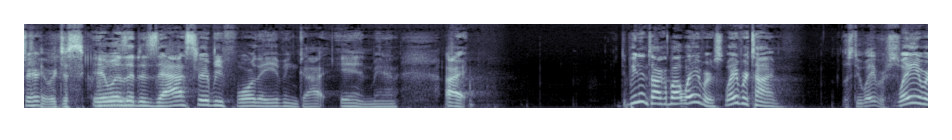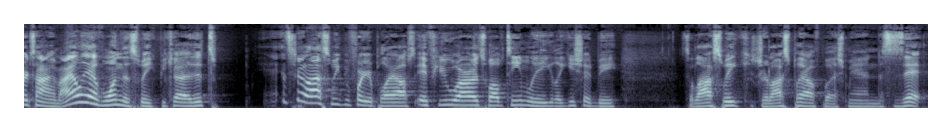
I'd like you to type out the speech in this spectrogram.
disaster. they were just It was a disaster before they even got in, man. All right. We didn't talk about waivers. Waiver time. Let's do waivers. Waiver time. I only have one this week because it's it's your last week before your playoffs. If you are a 12 team league, like you should be, it's the last week. It's your last playoff push, man. This is it.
